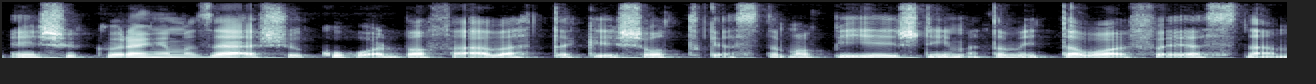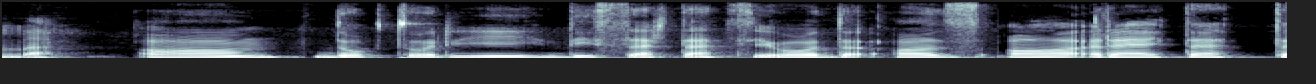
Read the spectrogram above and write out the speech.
és akkor engem az első kohortba felvettek, és ott kezdtem a PhD-met, amit tavaly fejeztem be. A doktori disszertációd az a rejtett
